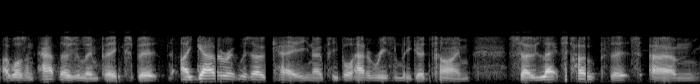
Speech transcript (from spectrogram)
I wasn't at those Olympics, but I gather it was okay. You know, people had a reasonably good time. So let's hope that um,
